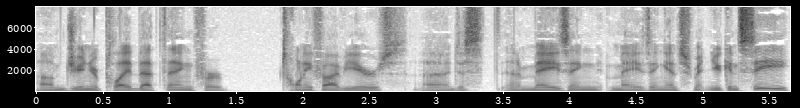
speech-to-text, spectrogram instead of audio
um, Junior played that thing for 25 years. Uh, just an amazing, amazing instrument. You can see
